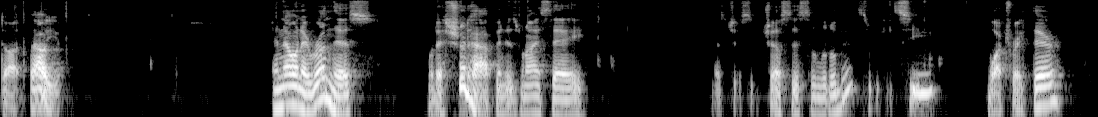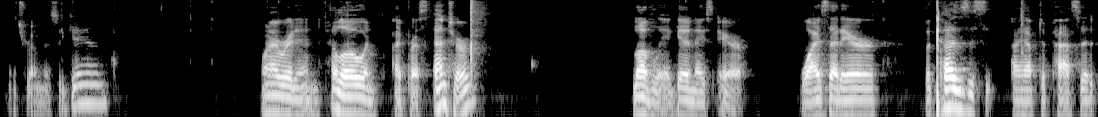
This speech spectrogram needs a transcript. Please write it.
dot value. And now when I run this, what I should happen is when I say, let's just adjust this a little bit so we can see, watch right there. Let's run this again. When I write in hello and I press enter, Lovely, I get a nice error. Why is that error? Because this, I have to pass it,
